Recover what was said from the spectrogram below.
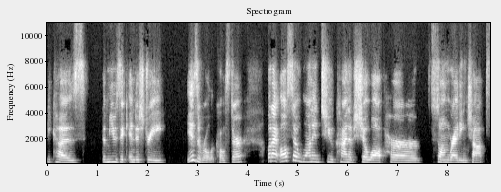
because the music industry is a roller coaster. But I also wanted to kind of show off her songwriting chops.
